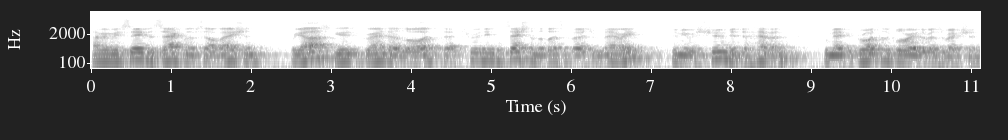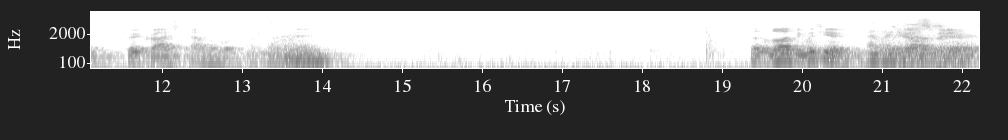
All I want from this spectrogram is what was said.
Having received the sacrament of salvation, we ask you to grant, O Lord, that through the intercession of the Blessed Virgin Mary, whom you assumed into heaven, we may be brought to the glory of the resurrection through Christ our Lord. Amen. So the Lord be with you. And with your spirit.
